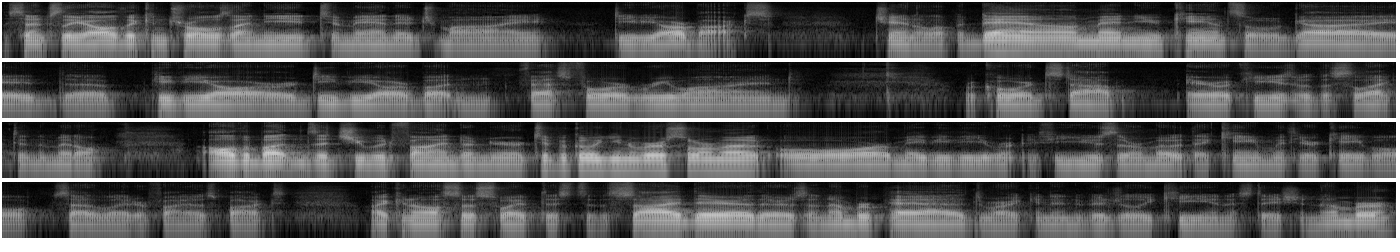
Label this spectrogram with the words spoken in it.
Essentially all the controls I need to manage my DVR box. Channel up and down, menu, cancel, guide, the PVR, or DVR button, fast forward, rewind, record, stop, arrow keys with a select in the middle. All the buttons that you would find on your typical universal remote, or maybe the if you use the remote that came with your cable, satellite, or Fios box. I can also swipe this to the side there. There's a number pad where I can individually key in a station number.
